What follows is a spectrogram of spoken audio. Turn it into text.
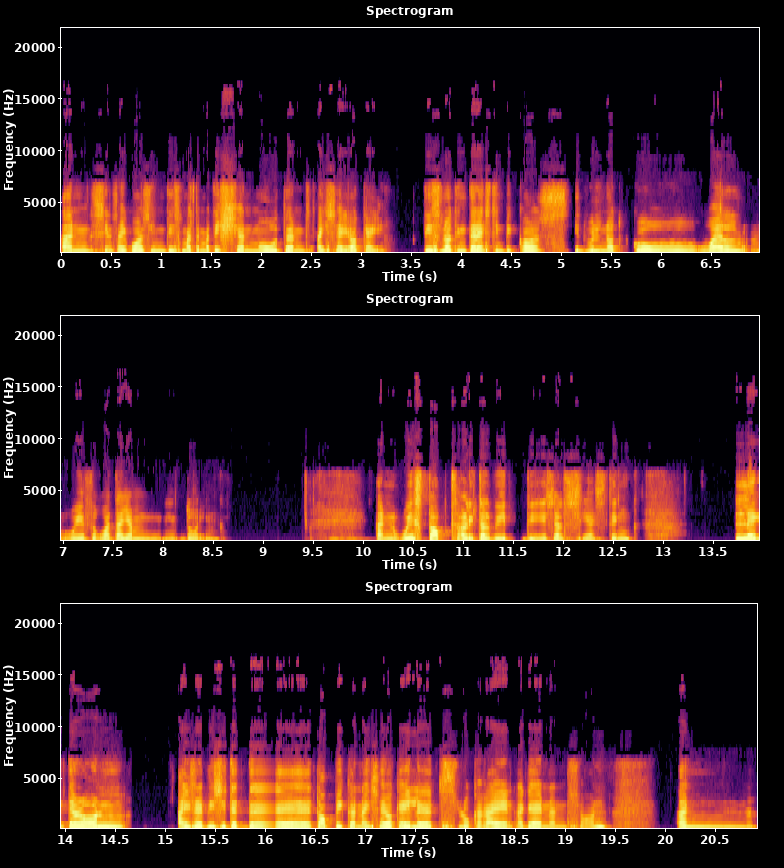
And since I was in this mathematician mode, and I say, okay, this is not interesting because it will not go well with what I am doing. Mm-hmm. And we stopped a little bit this LCS thing. Later on, I revisited the topic and I say, okay, let's look again, again, and so on. And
